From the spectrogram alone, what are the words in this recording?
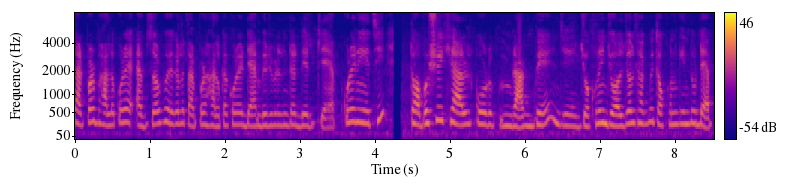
তারপর ভালো করে অ্যাবজর্ব হয়ে গেলে, তারপর হালকা করে ড্যাম বিউটি ব্লেন্ডার দিয়ে ড্যাপ করে নিয়েছি। তো অবশ্যই খেয়াল কর, রাখবে যে যখনই জল জল থাকবে তখন কিন্তু ড্যাপ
